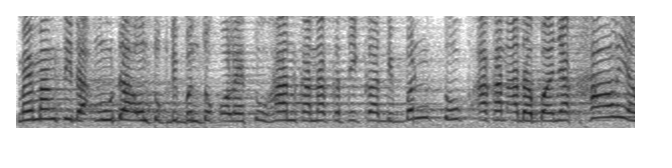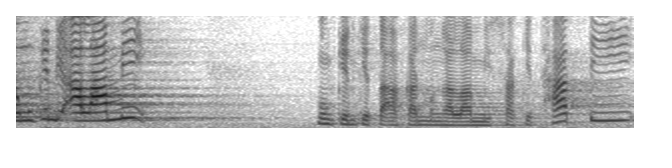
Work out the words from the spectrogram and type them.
Memang tidak mudah untuk dibentuk oleh Tuhan karena ketika dibentuk akan ada banyak hal yang mungkin dialami. Mungkin kita akan mengalami sakit hati,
